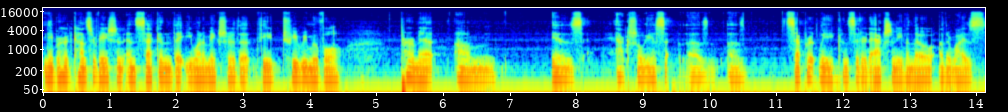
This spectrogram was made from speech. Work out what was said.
neighborhood conservation, and second, that you want to make sure that the tree removal permit, um, is actually a, a, a separately considered action, even though otherwise,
